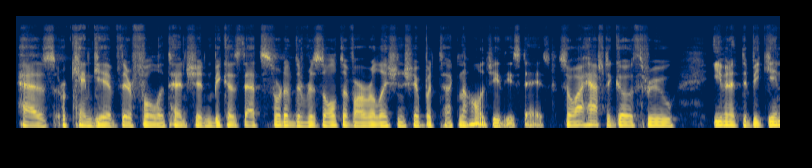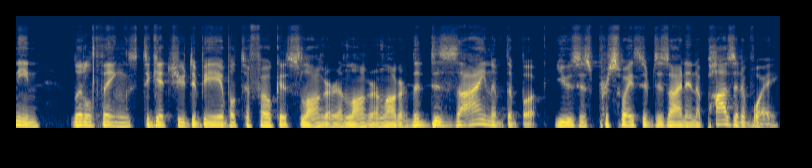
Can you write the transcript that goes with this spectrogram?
has or can give their full attention because that's sort of the result of our relationship with technology these days. So I have to go through even at the beginning little things to get you to be able to focus longer and longer and longer. The design of the book uses persuasive design in a positive way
